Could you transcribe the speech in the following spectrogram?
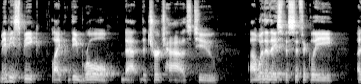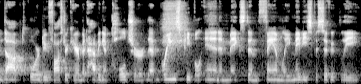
maybe speak like the role that the church has to, uh, whether they specifically adopt or do foster care, but having a culture that brings people in and makes them family, maybe specifically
